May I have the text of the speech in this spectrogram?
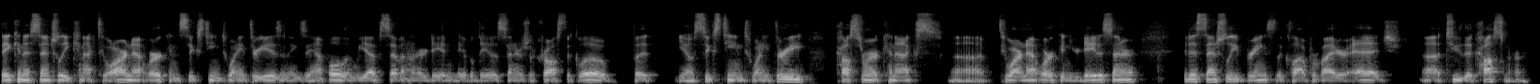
they can essentially connect to our network. And 1623 is an example, and we have 700 data enabled data centers across the globe. But you know 1623 customer connects uh, to our network in your data center. It essentially brings the cloud provider edge uh, to the customer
